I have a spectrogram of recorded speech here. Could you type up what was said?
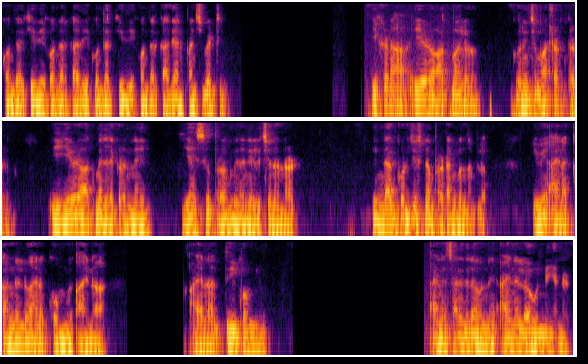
కొందరికి ఇది కొందరికి అది కొందరికి ఇది కొందరికి అది అని పంచిపెట్టింది. ఇక్కడ ఏడు ఆత్మలు గురించి మాట్లాడుతాడు ఈ ఏడు ఆత్మలు ఎక్కడున్నాయి? యేసు ప్రభు మీద నిలిచినన్నాడు ఇందాక కూడా చూసిన ప్రటంగంలో ఇవి ఆయన కన్నులు ఆయన కొమ్ము ఆయన ఆయన దీపంలు ఆయన సన్నిధిలో ఉన్నాయి ఆయనలో ఉన్నాయి అన్నాడు.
